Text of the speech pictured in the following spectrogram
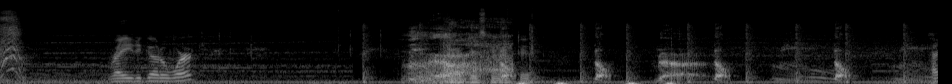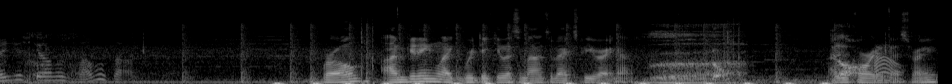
Huh? Ready to go to work? I got disconnected. How do you just get all those levels up? Bro, I'm getting like ridiculous amounts of XP right now. I'm recording Wow. this, right?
